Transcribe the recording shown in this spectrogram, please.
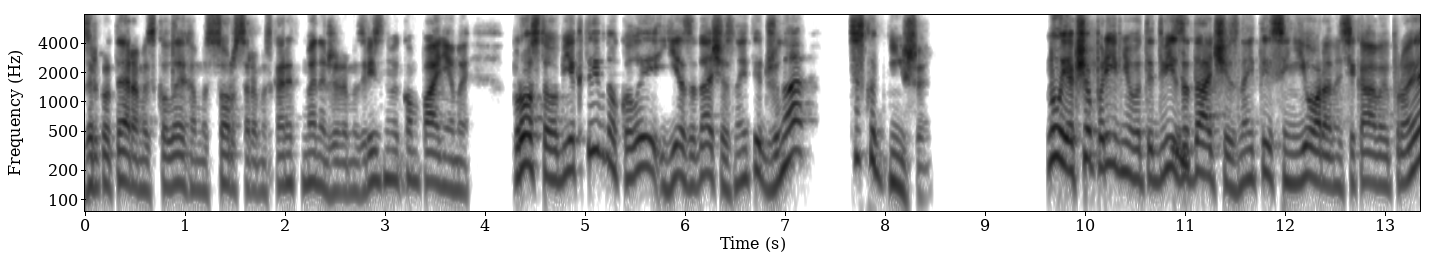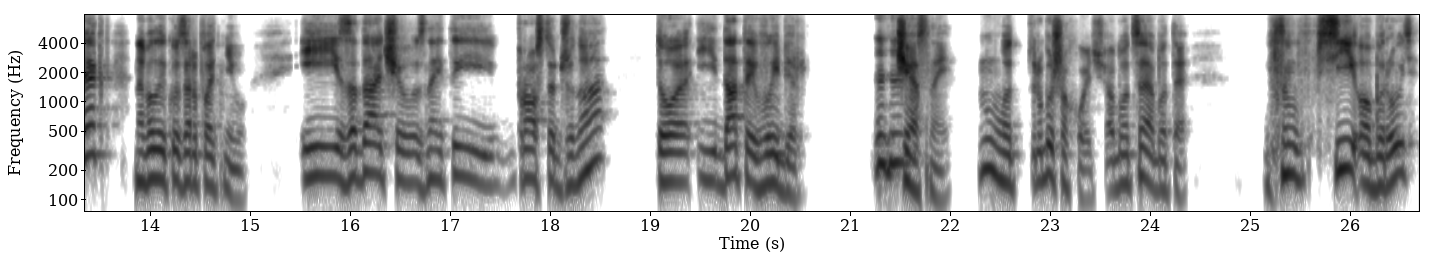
з рекрутерами, з колегами, з сорсерами, з карент менеджерами, з різними компаніями. Просто об'єктивно, коли є задача знайти джуна, це складніше. Ну, якщо порівнювати дві задачі: знайти сеньора на цікавий проект на велику зарплатню, і задачу знайти просто джуна, то і дати вибір uh чесний. Ну, от роби, що хочеш, або це, або те. Ну, всі оберуть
